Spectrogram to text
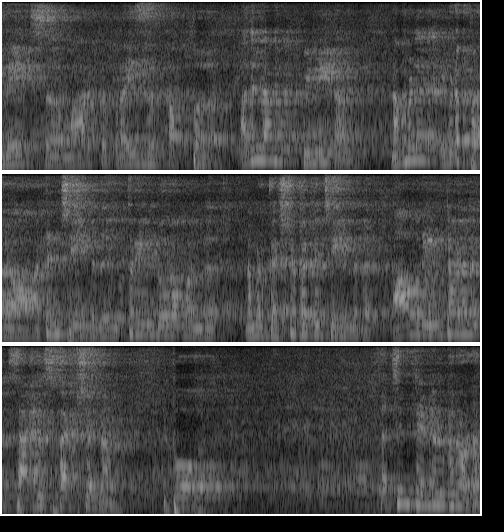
grades mark prize cup അതെല്ലാം പിന്നീടാണ്. നമ്മൾ ഇവിടെ അറ്റൻഡ് ചെയ്യുന്നത് ഇത്രയും ദൂരം വന്ന് നമ്മൾ കഷ്ടപ്പെട്ട് ചെയ്യുന്നത് ആ ഒരു ഇന്റേണൽ സാറ്റിസ്ഫാക്ഷൻ ആണ്. ഇപ്പോൾ സച്ചിൻ ടെണ്ടുൽക്കറോട്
